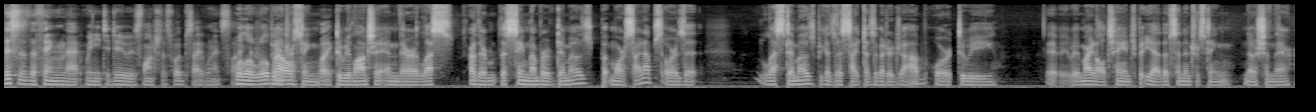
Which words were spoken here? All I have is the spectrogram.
this is the thing that we need to do is launch this website when it's like Well, it will be well, interesting. Like, do we launch it and there are less? Are there the same number of demos but more signups, or is it less demos because the site does a better job, or do we? It, it might all change, but yeah, that's an interesting notion there.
